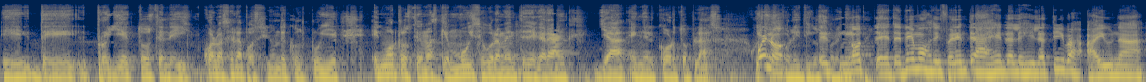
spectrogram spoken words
eh, de proyectos de ley. ¿Cuál va a ser la posición de Construye en otros temas que muy seguramente llegarán ya en el corto plazo? Bueno, no, tenemos diferentes agendas legislativas. Hay una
